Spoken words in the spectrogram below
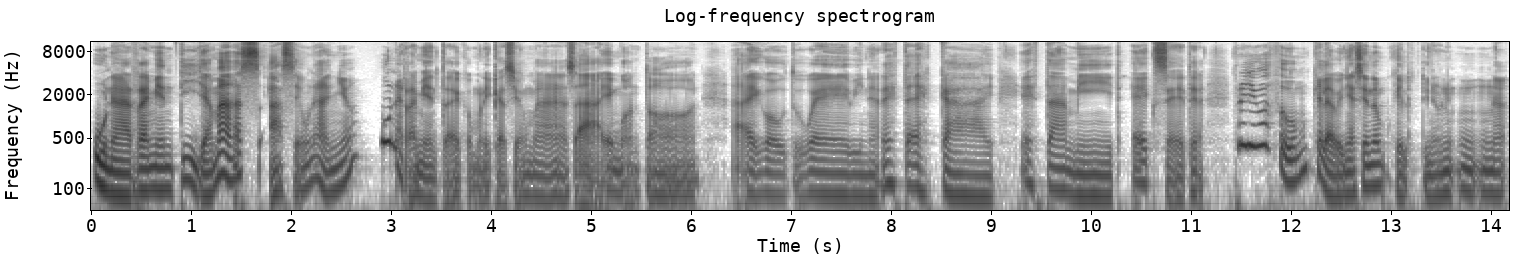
una herramientilla más hace un año, una herramienta de comunicación más. Hay un montón. Hay GoToWebinar, está Skype, está Meet, etc. Pero llegó Zoom, que la venía haciendo, que tiene una,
